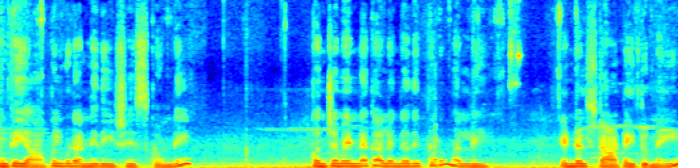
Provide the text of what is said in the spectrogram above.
ఇంకా ఈ ఆకులు కూడా అన్నీ తీసేసుకోండి. కొంచెం ఎండాకాలం కదా ఇప్పుడు మళ్ళీ ఎండలు స్టార్ట్ అవుతున్నాయి.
